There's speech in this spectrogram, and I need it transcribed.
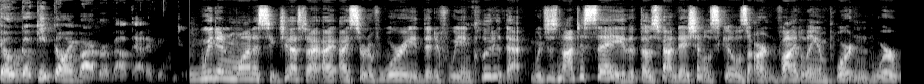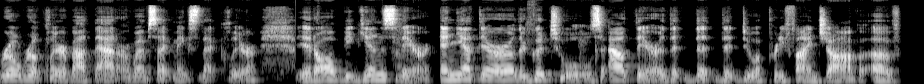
Go, go, keep going, Barbara, about that if you want to. We didn't want to suggest, I, I, I, sort of worried that if we included that, which is not to say that those foundational skills aren't vitally important. We're real, real clear about that. Our website makes that clear. It all begins there. And yet there are other good tools out there that, that, that do a pretty fine job of,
